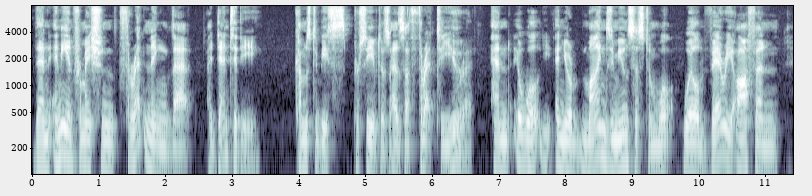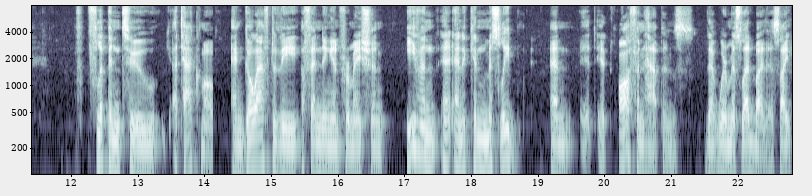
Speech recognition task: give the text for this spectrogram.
then any information threatening that identity comes to be perceived as, as a threat to you. Right and it will and your mind's immune system will will very often flip into attack mode and go after the offending information even and it can mislead. And it, it often happens that we're misled by this. I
